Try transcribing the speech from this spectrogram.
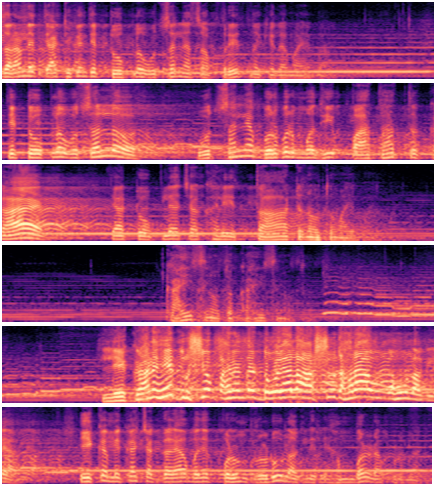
जराने त्या ठिकाणी ते टोपलं उचलण्याचा प्रयत्न केला माय बाप. ते टोपलं उचललं. उचलल्याबरोबर मधी पाहतात काय? त्या टोपल्याच्या खाली ताट नव्हतं माय बाप. काहीच नव्हतं काहीच नव्हतं. लेकरानं हे दृश्य पाहिल्यानंतर डोळ्याला अश्रुधारा वाहू लागल्या. एकमेकाच्या गळ्यामध्ये पडून रडू लागली रे हंबरडा पडू लागली.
